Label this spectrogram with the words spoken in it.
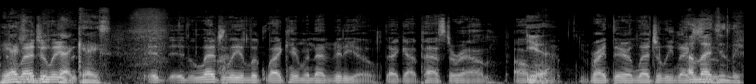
He actually beat allegedly, that case. It, it allegedly looked like him in that video that got passed around. Um, Yeah. right there, allegedly next Allegedly.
